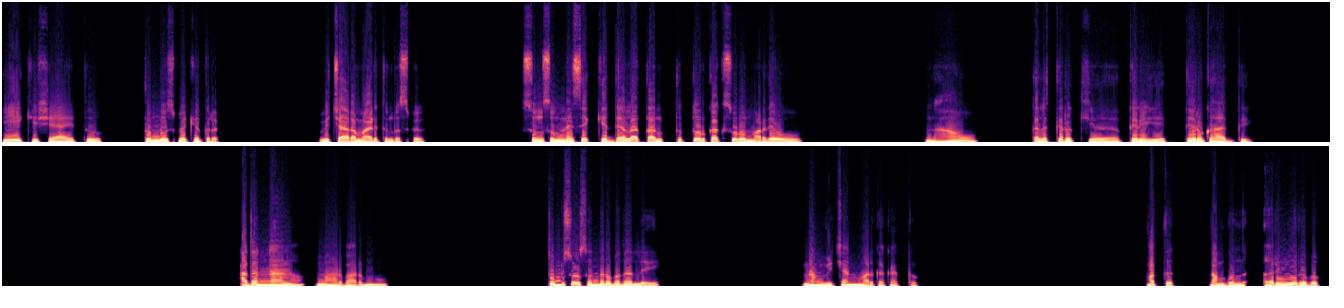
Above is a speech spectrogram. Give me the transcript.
ಈ ಕಿಶೆ ಆಯ್ತು. ತುಂಬಿಸ್ಬೇಕಿದ್ರ ವಿಚಾರ ಮಾಡಿ ತುಂಬಿಸ್ಬೇಕು. ಸುಮ್ ಸುಮ್ನೆ ಸಿಕ್ಕಿದ್ದೆಲ್ಲ ತಂತ್ ತುರ್ಕಕ್ ಶುರು ಮಾಡಿದೆವು. ನಾವು ತಲೆ ತಿರು ತಿರುಗಿ ತಿರುಕ ಹಾಕ್ದಿ ಅದನ್ನ ಮಾಡಬಾರ್ದು. ತುಂಬಿಸೋ ಸಂದರ್ಭದಲ್ಲಿ ನಮ್ ವಿಚಾರ ಮಾಡ್ಬೇಕಾಗ್ತದ ಮತ್ತ ನಮ್ಗೊಂದು ಅರಿವು ಇರಬೇಕು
